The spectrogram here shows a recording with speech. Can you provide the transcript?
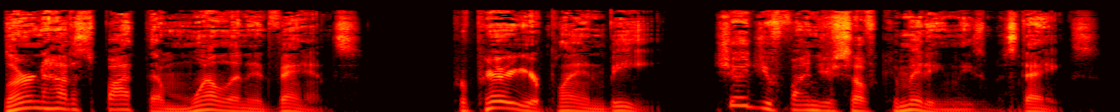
Learn how to spot them well in advance. Prepare your plan B should you find yourself committing these mistakes.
